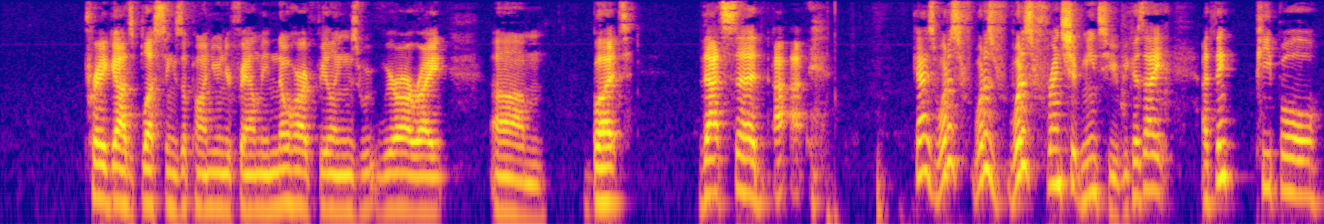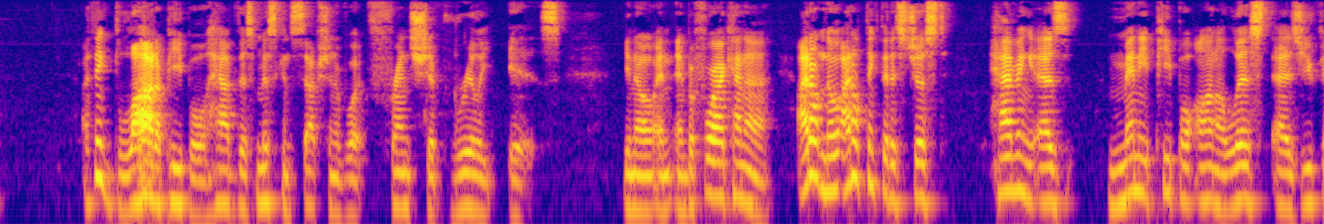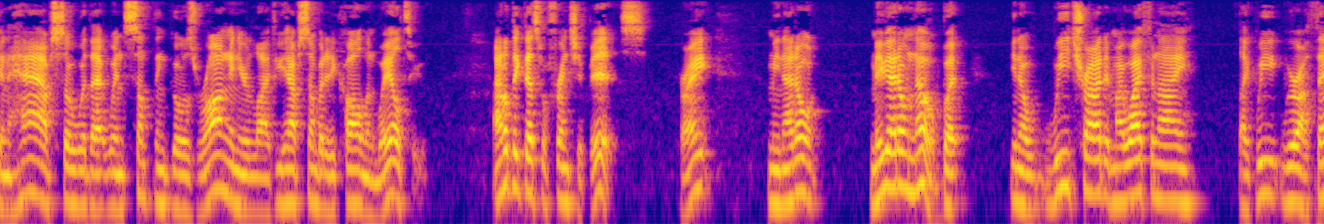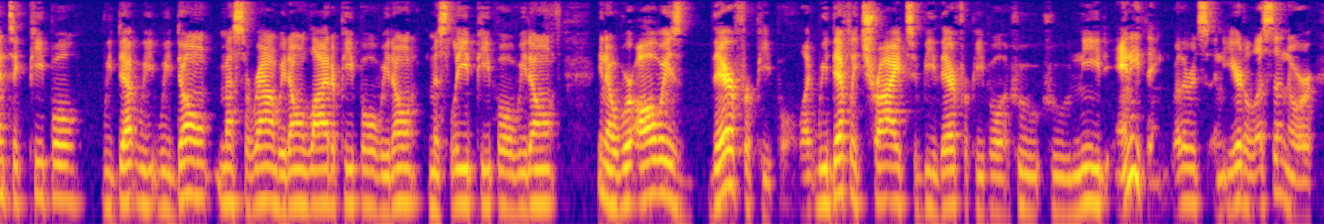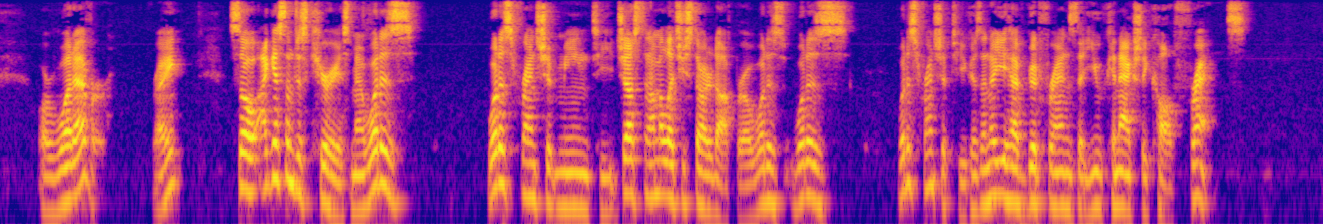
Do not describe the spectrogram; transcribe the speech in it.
pray God's blessings upon you and your family. No hard feelings. We, are all right. Um, but that said, I, I, guys, what does what does what does friendship mean to you? Because I I think people, I think a lot of people have this misconception of what friendship really is, you know. And and before I kind of, I don't know, I don't think that it's just having as many people on a list as you can have, so that when something goes wrong in your life, you have somebody to call and wail to. I don't think that's what friendship is, right? I mean, I don't. Maybe I don't know, but you know, we tried it. My wife and I, like we we're authentic people. We de- we we don't mess around. We don't lie to people. We don't mislead people. We don't, you know, we're always there for people. Like we definitely try to be there for people who who need anything, whether it's an ear to listen or or whatever, right? So I guess I'm just curious, man. What is what does friendship mean to you, Justin? I'm gonna let you start it off, bro. What is what is what is friendship to you? Because I know you have good friends that you can actually call friends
